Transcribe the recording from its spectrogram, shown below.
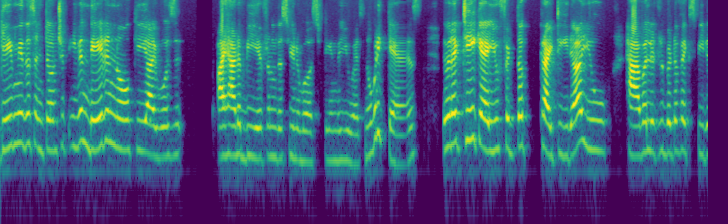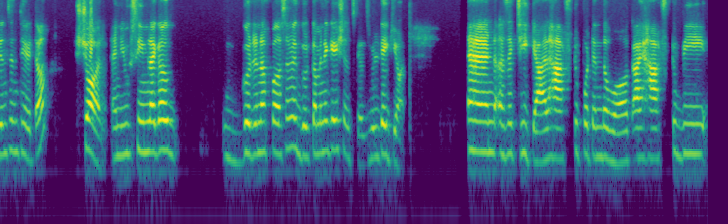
gave me this internship even they didn't know ki i was I had a BA from this university in the US. Nobody cares. They were like, take care, you fit the criteria, you have a little bit of experience in theater, sure. And you seem like a good enough person with good communication skills. We'll take you on. And I was like, okay, I'll have to put in the work. I have to be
